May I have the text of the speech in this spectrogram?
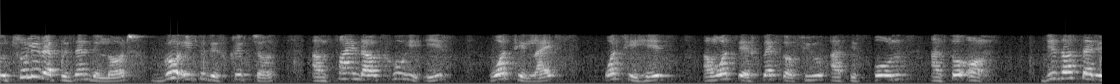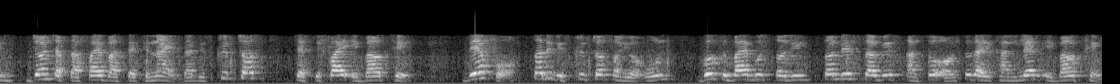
To truly represent the Lord, go into the scriptures and find out who he is, what he likes, what he hates, and what he expects of you as his own, and so on. Jesus said in John chapter 5 verse 39 that the scriptures testify about him. Therefore, study the scriptures on your own, go to Bible study, Sunday service, and so on, so that you can learn about him.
